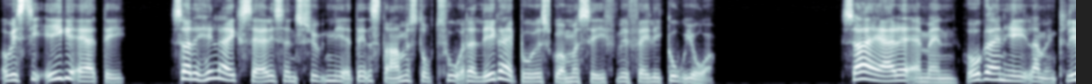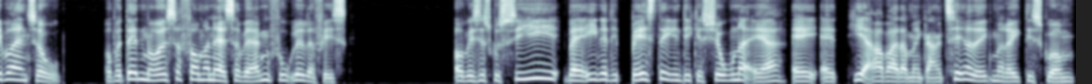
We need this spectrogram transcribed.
Og hvis de ikke er det, så er det heller ikke særlig sandsynligt, at den stramme struktur, der ligger i både Scrum og Safe, vil falde i god jord. Så er det, at man hugger en hæl, og man klipper en tog, og på den måde, så får man altså hverken fugl eller fisk. Og hvis jeg skulle sige, hvad en af de bedste indikationer er af, at her arbejder man garanteret ikke med rigtig Scrum,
